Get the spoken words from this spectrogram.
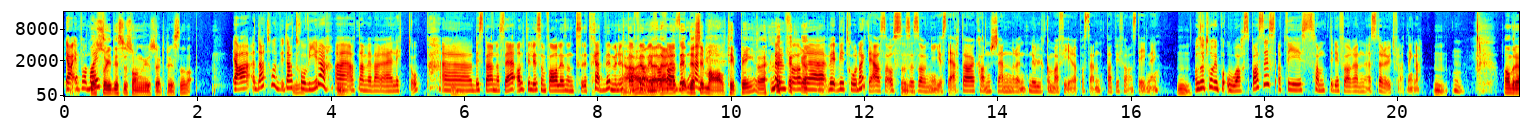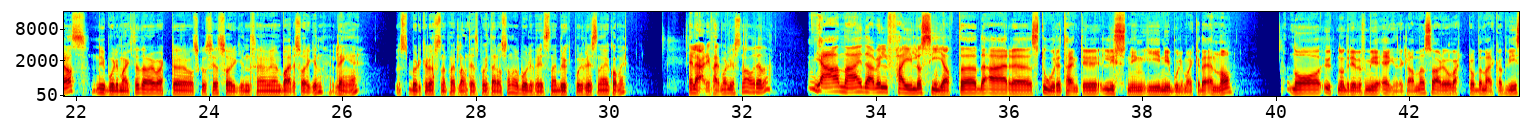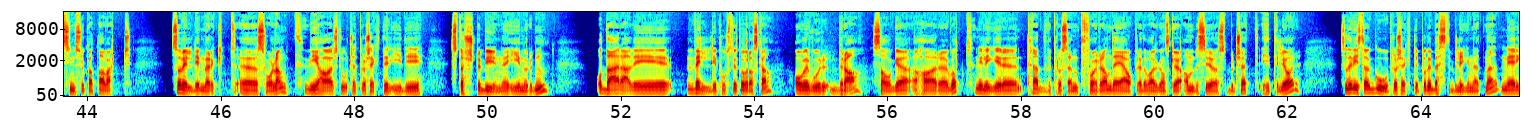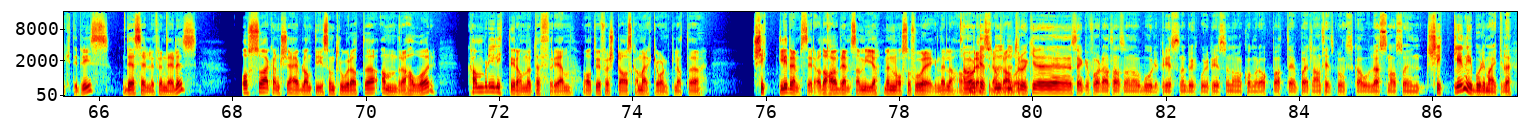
Ja, Også i de sesongjusterte prisene, da. Ja der, tror vi, der tror vi da eh, at den vil være litt opp. Eh, det blir spennende å se. Alltid liksom for farlig sånn 30 minutter før vi får fasiten. Men, desimaltipping. men for, eh, vi, vi tror nok det altså også sesongjustert. Da kanskje en rundt 0,4% at vi får en stigning. Og så tror vi på årsbasis at vi samtidig får en større utflatning, da. Andreas, nyboligmarkedet. Det har jo vært hva skal du si, sorgen bare sorgen lenge. Burde ikke løsne på et eller annet tidspunkt der også, når boligprisene, bruktboligprisene kommer? Eller er de i ferd med å løsne allerede? Ja, nei, det er vel feil å si at eh, det er eh, store tegn til lysning i nyboligmarkedet ennå. Nå, uten å drive for mye egenreklame, så er det jo verdt å bemerke at vi syns jo ikke at det har vært så veldig mørkt eh, så langt. Vi har stort sett prosjekter i de største byene i Norden. Og der er vi veldig positivt overraska over hvor bra salget har gått. Vi ligger eh, 30% foran det jeg opplevde var et ganske ambisiøst budsjett hittil i år. Så det viste at gode prosjekter på de beste beliggenhetene med riktig pris, det selger fremdeles. Også er kanskje jeg blant de som tror at eh, andre halvår kan bli litt tøffere igjen, og at vi først da skal merke ordentlig at det skikkelig bremser. Og det har jo bremsa mye, men også for vår egen del. da, at det bremser så i du, andre du halvår. tror ikke, ser ikke for deg at altså, når boligprisene, bruktboligprisene nå kommer opp, at det på et eller annet tidspunkt skal løsne også i skikkelig nyboligmarkedet?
